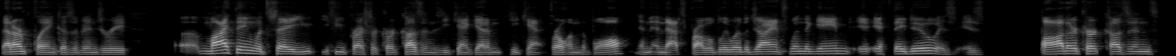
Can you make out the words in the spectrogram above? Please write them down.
that aren't playing because of injury. Uh, my thing would say you, if you pressure Kirk Cousins, you can't get him. He can't throw him the ball, and and that's probably where the Giants win the game if they do. Is is bother Kirk Cousins,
